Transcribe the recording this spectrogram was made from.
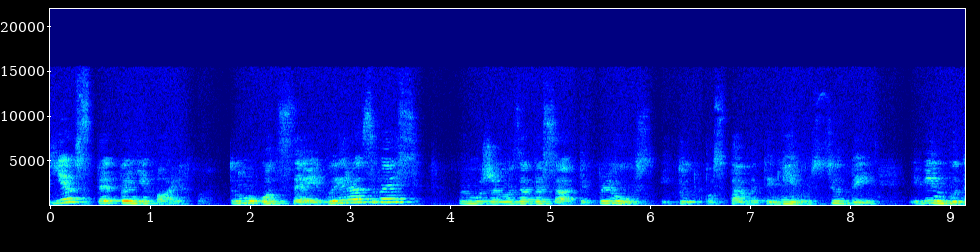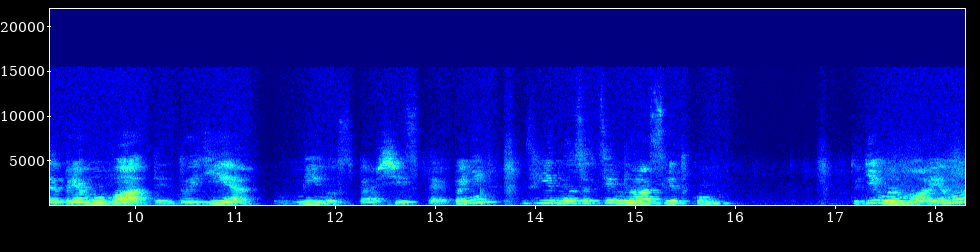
є в степені альфа. Тому оцей вираз весь ми можемо записати плюс і тут поставити мінус сюди. І він буде прямувати до є в мінус першій степені, згідно з цим наслідком. Тоді ми маємо,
